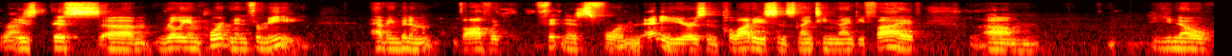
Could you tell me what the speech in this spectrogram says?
Right. is this um, really important? And for me, having been involved with fitness for many years and Pilates since 1995, um, you know,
